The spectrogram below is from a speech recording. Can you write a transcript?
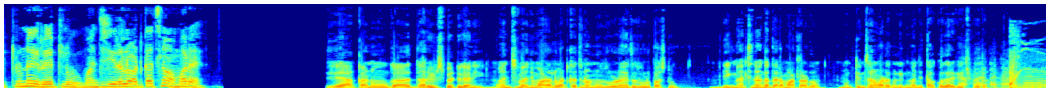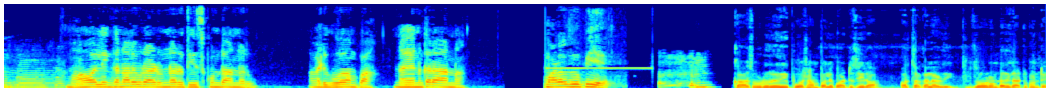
ఎట్లున్నాయి రేట్లు? మంచి చీరలు మరే? ఏ అక్క నువ్వు ధర ఇడిచిపెట్టు కానీ మంచి మంచి మోడల్ పట్టుకొచ్చినావు నువ్వు చూడనైతే చూడు ఫస్ట్ నీకు నచ్చినాక ధర మాట్లాడదాం. నువ్వు టెన్షన్ పడకు నీకు మంచి తక్కువ ధరకి ఇచ్చిపోతా. మా వాళ్ళు ఇంకా నలుగురు ఆడు ఉన్నారు తీసుకుంటా అన్నారు. ఆడికి పోదాంపా నా వెనకరా అన్న. మడ చూపి అక్క చూడు ఇది పోషంపల్లి పట్టు చీర. పచ్చ కలర్ది జోడు ఉంటది కట్టుకుంటే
